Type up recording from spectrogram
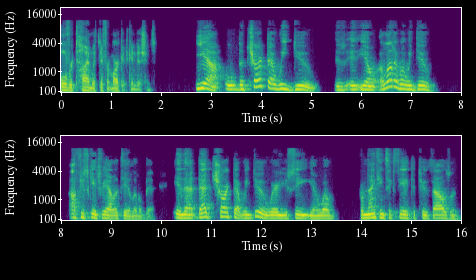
over time with different market conditions? Yeah, well, the chart that we do is, is you know a lot of what we do obfuscates reality a little bit in that that chart that we do where you see you know well from 1968 to 2000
